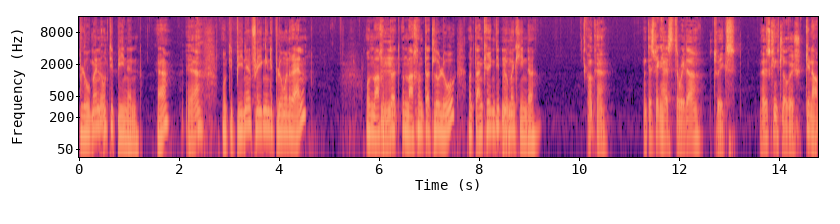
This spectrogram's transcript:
Blumen und die Bienen. Ja? Ja. Und die Bienen fliegen in die Blumen rein und machen, dort, und machen dort Lulu und dann kriegen die Blumen Kinder. Okay. Und deswegen heißt Radar Twix. Ja, das klingt logisch. Genau.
